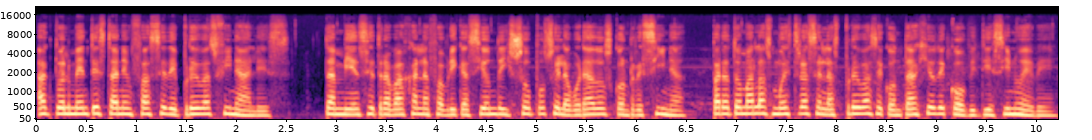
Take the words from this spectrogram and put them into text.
Actualmente están en fase de pruebas finales. También se trabaja en la fabricación de hisopos elaborados con resina, para tomar las muestras en las pruebas de contagio de COVID-19.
